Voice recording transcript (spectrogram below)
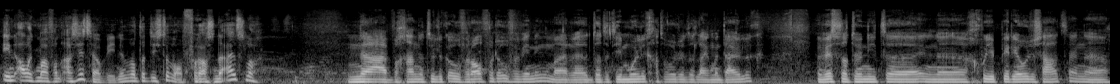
in Alkmaar van AZ zou winnen? Want dat is toch wel een verrassende uitslag. Nou, we gaan natuurlijk overal voor de overwinning. Maar uh, dat het hier moeilijk gaat worden, dat lijkt me duidelijk. We wisten dat we niet uh, in een goede periode zaten. En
